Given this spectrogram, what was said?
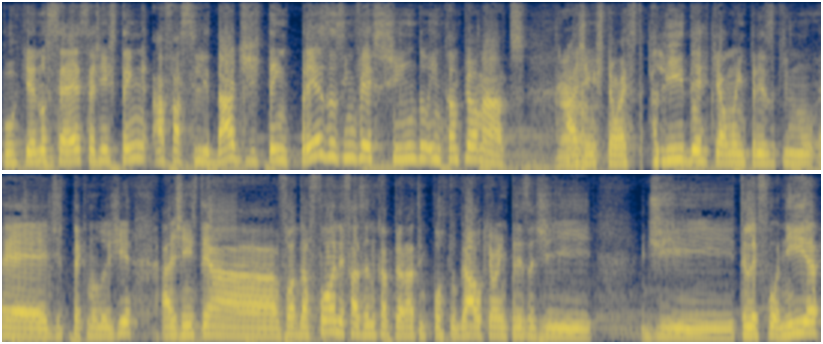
Porque no uhum. CS a gente tem a facilidade de ter empresas investindo em campeonatos. Uhum. A gente tem a Star Leader, que é uma empresa que, é, de tecnologia. A gente tem a Vodafone fazendo campeonato em Portugal, que é uma empresa de, de telefonia.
